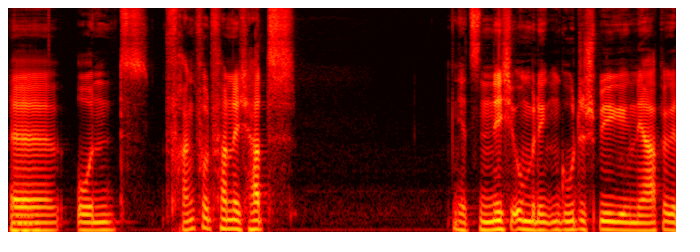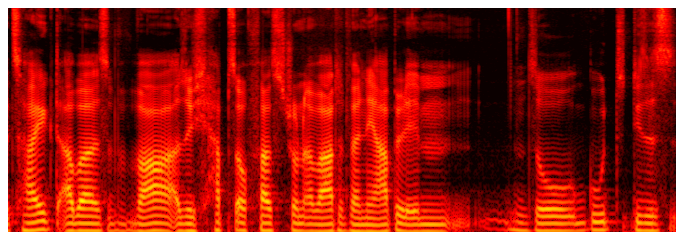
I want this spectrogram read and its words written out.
Äh, und Frankfurt, fand ich, hat jetzt nicht unbedingt ein gutes Spiel gegen Neapel gezeigt, aber es war, also ich habe es auch fast schon erwartet, weil Neapel eben so gut dieses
